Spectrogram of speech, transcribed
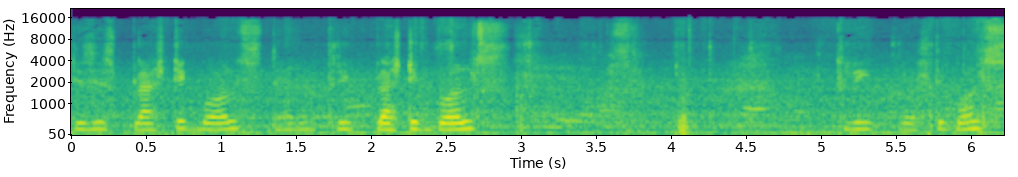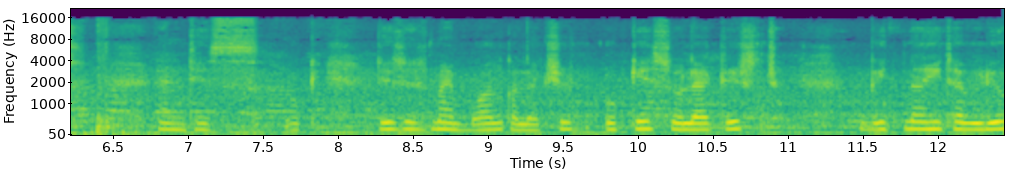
This is plastic balls. There are three plastic balls. Three plastic balls and this okay this is my ball collection okay so latest इतना ही था वीडियो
